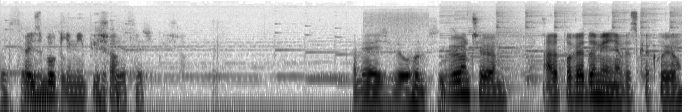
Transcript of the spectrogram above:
Nie chcę Facebooki mi Gdzie piszą. ty jesteś? A miałeś wyłączyć. Wyłączyłem. Ale powiadomienia wyskakują.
